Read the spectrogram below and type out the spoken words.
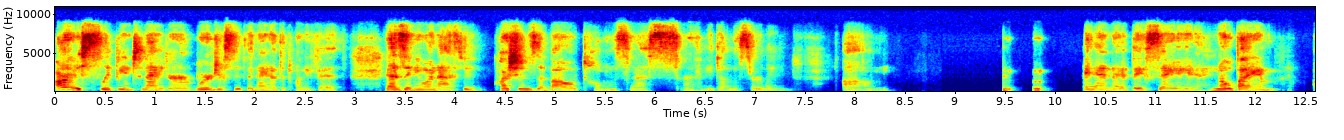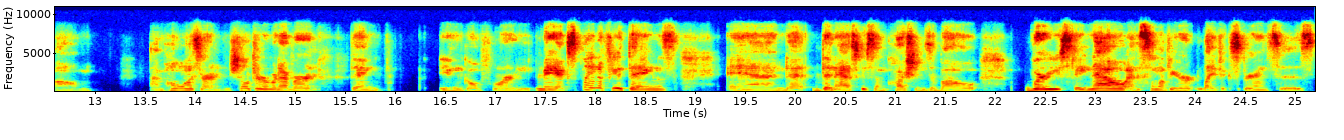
are you sleeping tonight or where did you sleep the night of the 25th? Has anyone asked you questions about homelessness or have you done the survey? Um, and if they say, nope, I am, um, I'm homeless or in shelter or whatever, then you can go for and May explain a few things and uh, then ask you some questions about where you stay now and some of your life experiences.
